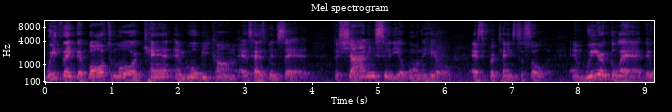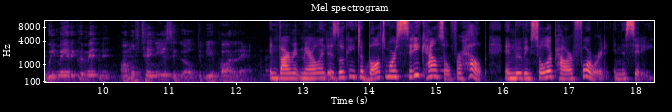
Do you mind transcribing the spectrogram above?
We think that Baltimore can and will become, as has been said, the shining city up on the hill as it pertains to solar. And we are glad that we made a commitment almost 10 years ago to be a part of that. Environment Maryland is looking to Baltimore City Council for help in moving solar power forward in the city.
